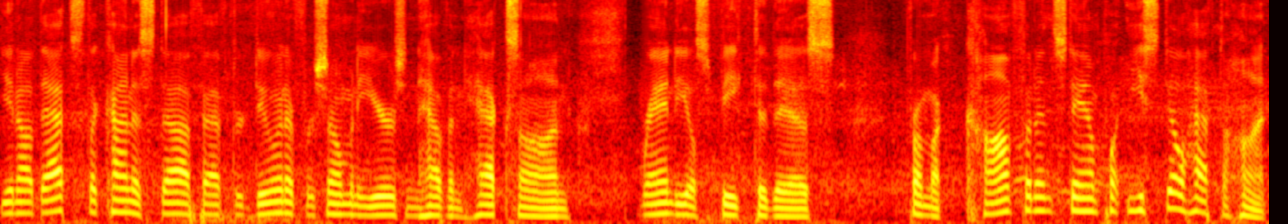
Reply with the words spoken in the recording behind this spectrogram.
you know, that's the kind of stuff. After doing it for so many years and having HECS on, Randy will speak to this. From a confidence standpoint, you still have to hunt,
